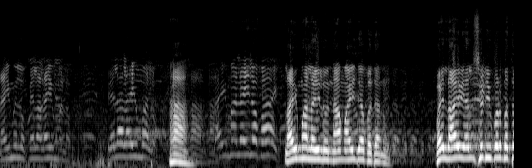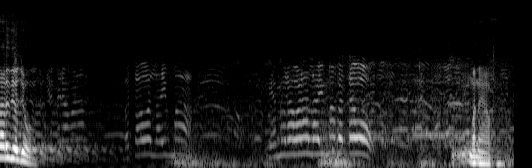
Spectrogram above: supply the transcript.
લાઈવમાં લો પેલા લાઈવમાં લો. પેલા લાઈવમાં લો. હા. લાઈવમાં લઈ લો ભાઈ. લાઈવમાં લઈ લો નામ આવી જાય બધાનું. ભાઈ લાઈવ એલસીડી ઉપર બતાડી દેજો. બતાવો લાઈવમાં કેમેરા વાળા લાઈવમાં બતાવો. મને આપો.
